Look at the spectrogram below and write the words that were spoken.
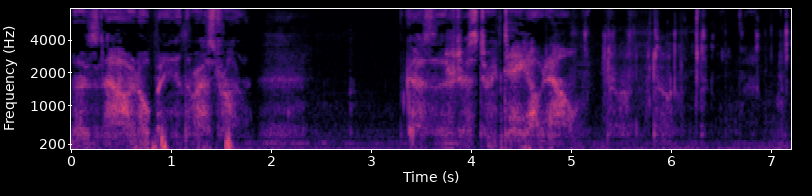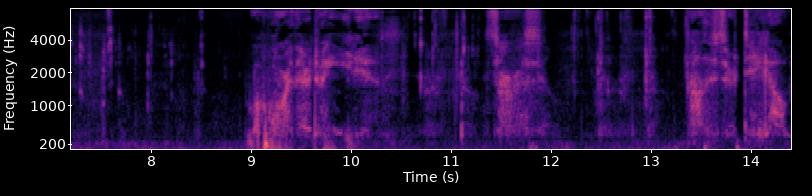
there's now an opening in the restaurant. Because they're just doing takeout now. Before they're doing eat in service. Now this is takeout.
